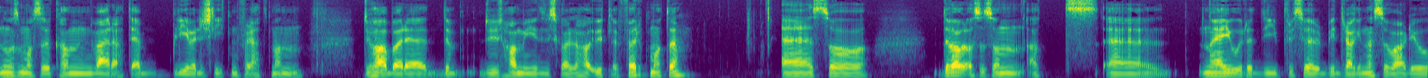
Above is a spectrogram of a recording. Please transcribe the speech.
noe som også kan være at jeg blir veldig sliten fordi at man Du har bare det, Du har mye du skal ha utløp for, på en måte. Eh, så det var vel også sånn at eh, når jeg gjorde de frisørbidragene, så var det jo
